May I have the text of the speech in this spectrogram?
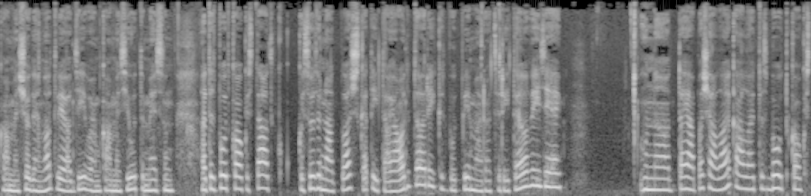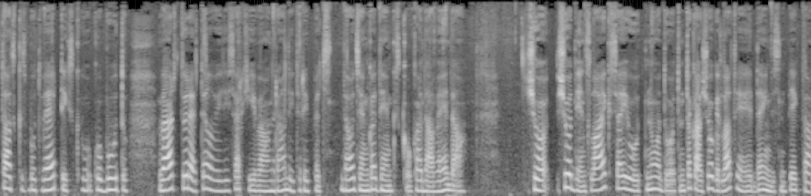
kā mēs šodien Latvijā dzīvojam, kā mēs jūtamies, un lai tas būtu kaut kas tāds, kas uzrunātu plašu skatītāju auditoriju, kas būtu piemērots arī televīzijai. Un uh, tajā pašā laikā, lai tas būtu kaut kas tāds, kas būtu vērtīgs, ko, ko būtu vērts turēt televīzijas arhīvā un rādīt arī pēc daudziem gadiem, kas kaut kādā veidā šo šodienas laika sajūtu nodot. Un tā kā šogad Latvijai ir 95.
